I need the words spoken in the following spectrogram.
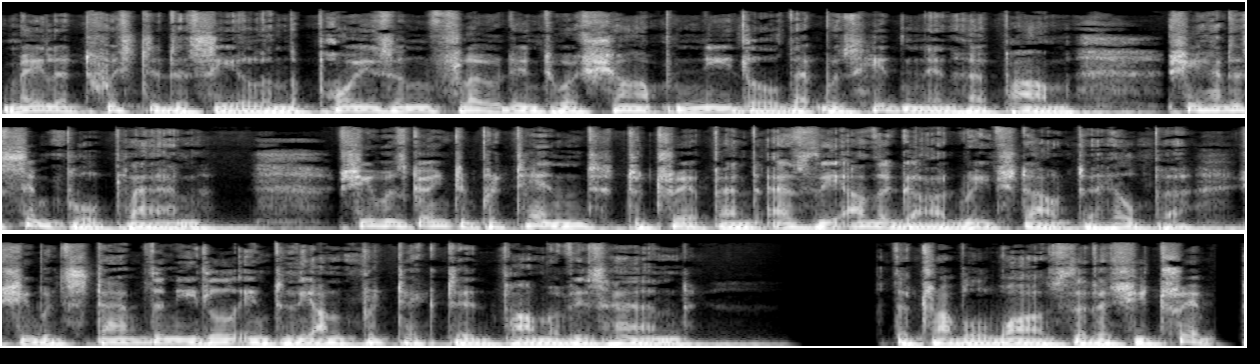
Mela twisted a seal, and the poison flowed into a sharp needle that was hidden in her palm. She had a simple plan. She was going to pretend to trip, and as the other guard reached out to help her, she would stab the needle into the unprotected palm of his hand. The trouble was that as she tripped,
